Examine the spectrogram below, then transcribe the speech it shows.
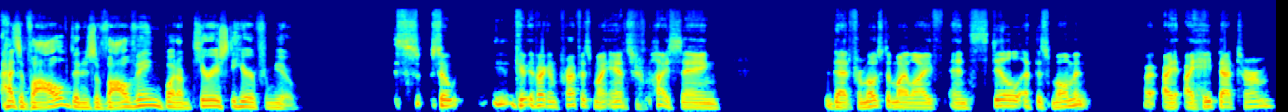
has evolved and is evolving. But I'm curious to hear it from you. S- So, if I can preface my answer by saying that for most of my life and still at this moment, I, I, I hate that term.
